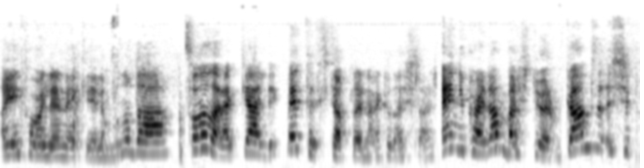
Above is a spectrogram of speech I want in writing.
Ayın favorilerine ekleyelim bunu da. Son olarak geldik Bettet kitaplarına arkadaşlar. En yukarıdan başlıyorum. Gamze Işık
